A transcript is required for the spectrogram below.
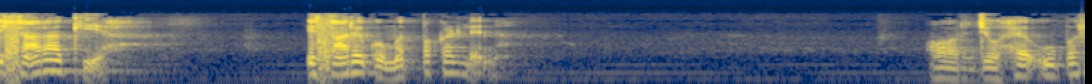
इशारा किया, इशारे को मत पकड़ लेना। और जो है ऊपर,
